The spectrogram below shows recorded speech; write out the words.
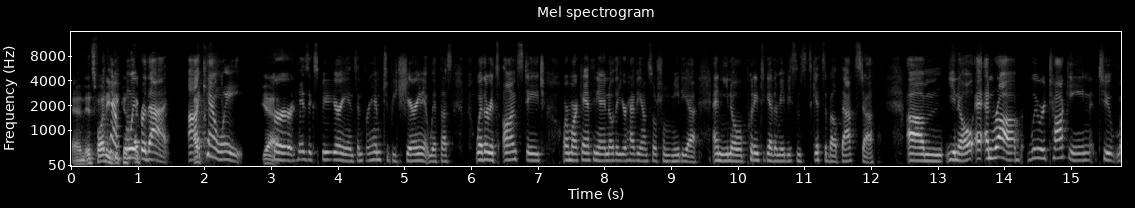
And it's funny I can't because wait I, for that. I, I can't wait yeah. for his experience and for him to be sharing it with us whether it's on stage or mark anthony i know that you're heavy on social media and you know putting together maybe some skits about that stuff. Um you know and, and rob we were talking to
